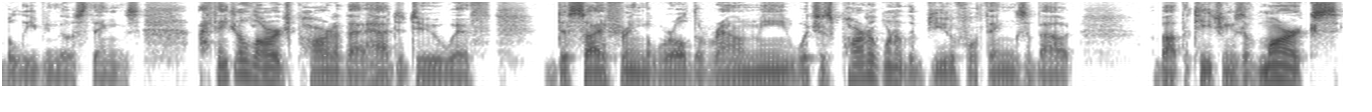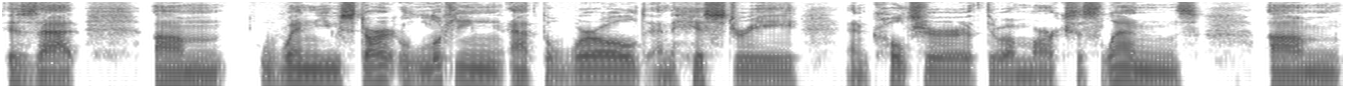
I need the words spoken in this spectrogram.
believing those things. I think a large part of that had to do with deciphering the world around me, which is part of one of the beautiful things about about the teachings of Marx is that um, when you start looking at the world and history and culture through a Marxist lens, um,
